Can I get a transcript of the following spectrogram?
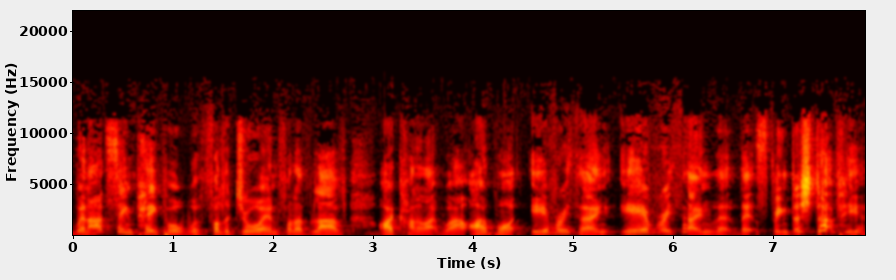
when I'd seen people with full of joy and full of love, I kind of like, wow, I want everything, everything that, that's been dished up here.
